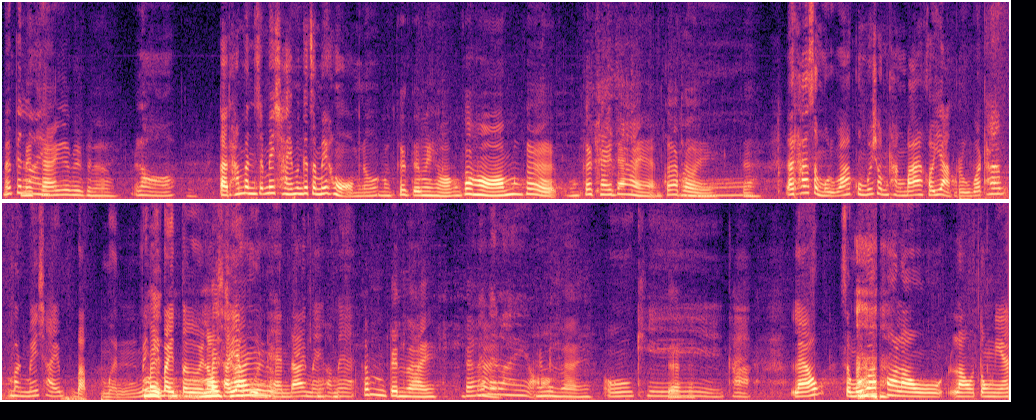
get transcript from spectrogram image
ไม่เป็นไม่ไรใช้ก็ไม่เป็นไรหรอ แต่ถ้ามันจะไม่ใช้มันก็จะไม่หอมเนาะมันก็จะไม่หอมมันก็หอมมันก็มันก็ใช้ได้อะก็อร่อยอ๋อจ้ะ แล้วถ้าสมมติว่าคุณผู้ชมทางบ้านเขาอยากรู้ว่าถ้ามันไม่ใช้แบบเหมือนไม่ไม่มีใบเตยไม่เราใช้อย่างใช้อื่นแทนได้ไหมคะแม่ ก็มันเป็นไรได้ไม่เป็นไรหรอ ไม่เป็นไร โอเคจ้ะค่ะ แล้วสมมุติว่าพอเราเราตรงเนี้ย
